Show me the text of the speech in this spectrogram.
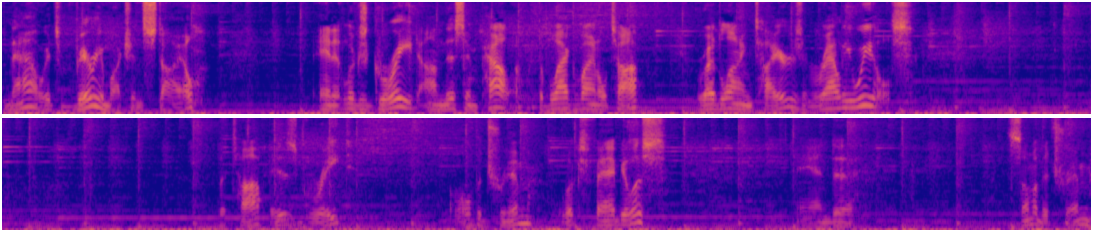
now it's very much in style. And it looks great on this Impala with the black vinyl top, red line tires, and rally wheels. Top is great. All the trim looks fabulous. And uh, some of the trim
